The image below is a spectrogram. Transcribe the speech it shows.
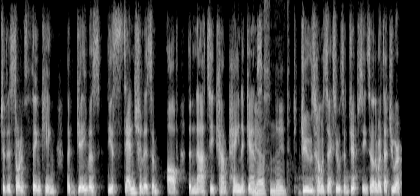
to the sort of thinking that gave us the essentialism of the Nazi campaign against yes, indeed. Jews, homosexuals, and gypsies. In other words, that you are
